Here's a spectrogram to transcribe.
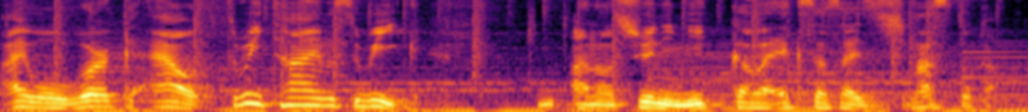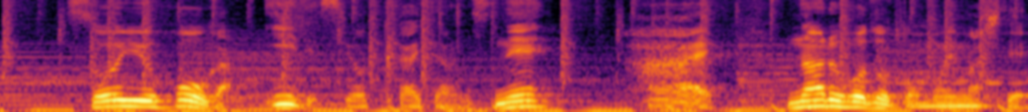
I will work out three times a week あの週に3日はエクササイズしますとか。そういう方がいいですよって書いてあるんですね。はい。なるほどと思いまして。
